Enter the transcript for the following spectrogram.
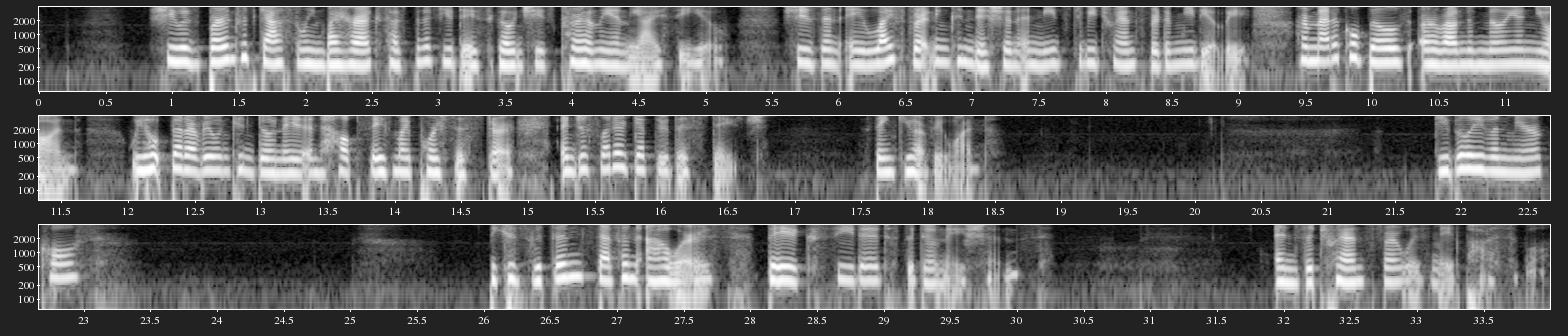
She was burned with gasoline by her ex husband a few days ago and she's currently in the ICU. She's in a life threatening condition and needs to be transferred immediately. Her medical bills are around a million yuan. We hope that everyone can donate and help save my poor sister and just let her get through this stage. Thank you, everyone. Do you believe in miracles? because within seven hours, they exceeded the donations and the transfer was made possible.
